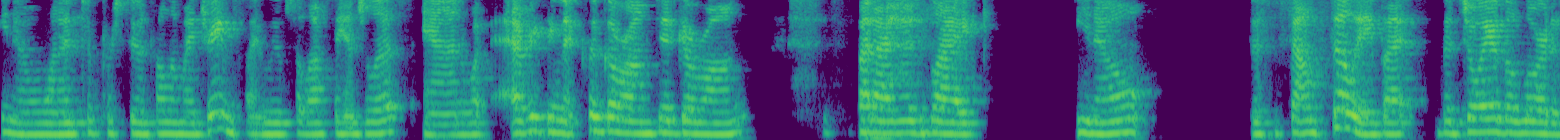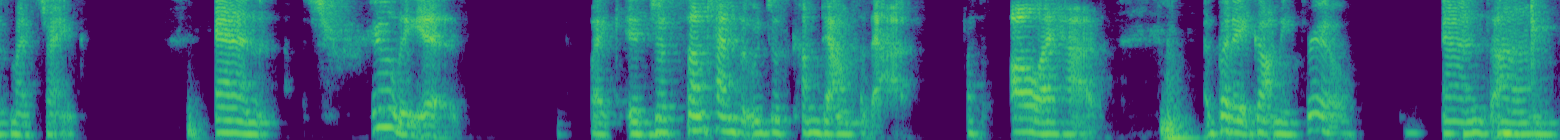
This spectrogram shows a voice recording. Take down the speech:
you know wanted to pursue and follow my dreams. So I moved to Los Angeles and what everything that could go wrong did go wrong. But I was like you know this sounds silly but the joy of the Lord is my strength. And truly is. Like it just sometimes it would just come down to that. That's all I had. But it got me through and um,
